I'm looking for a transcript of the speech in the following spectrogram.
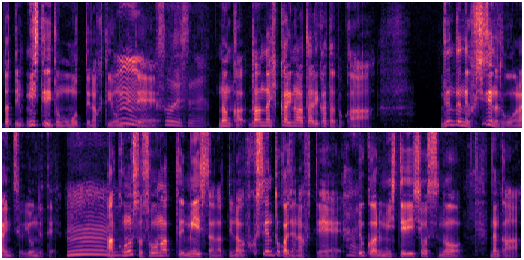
う。だってミステリーとも思ってなくて読んでて、うん、そうですね。なんかだんだん光の当たり方とか全然ね不自然なところがないんですよ読んでて、うん。あこの人そうなって見えてたなっていうなんか伏線とかじゃなくて、はい。よくあるミステリー小説のなんか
